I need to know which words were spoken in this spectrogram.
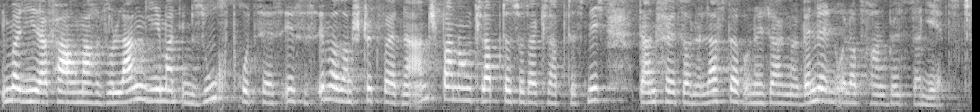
immer die Erfahrung mache, solange jemand im Suchprozess ist, ist immer so ein Stück weit eine Anspannung, klappt das oder klappt es nicht, dann fällt so eine Last ab und ich sage mal, wenn du in Urlaub fahren willst, dann jetzt.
